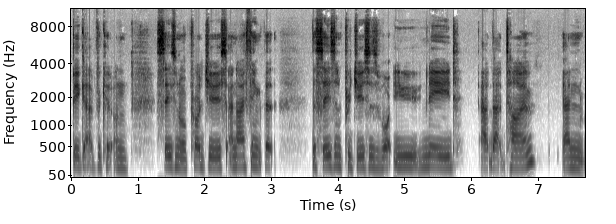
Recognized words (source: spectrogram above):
big advocate on seasonal produce, and I think that the season produces what you need at that time and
